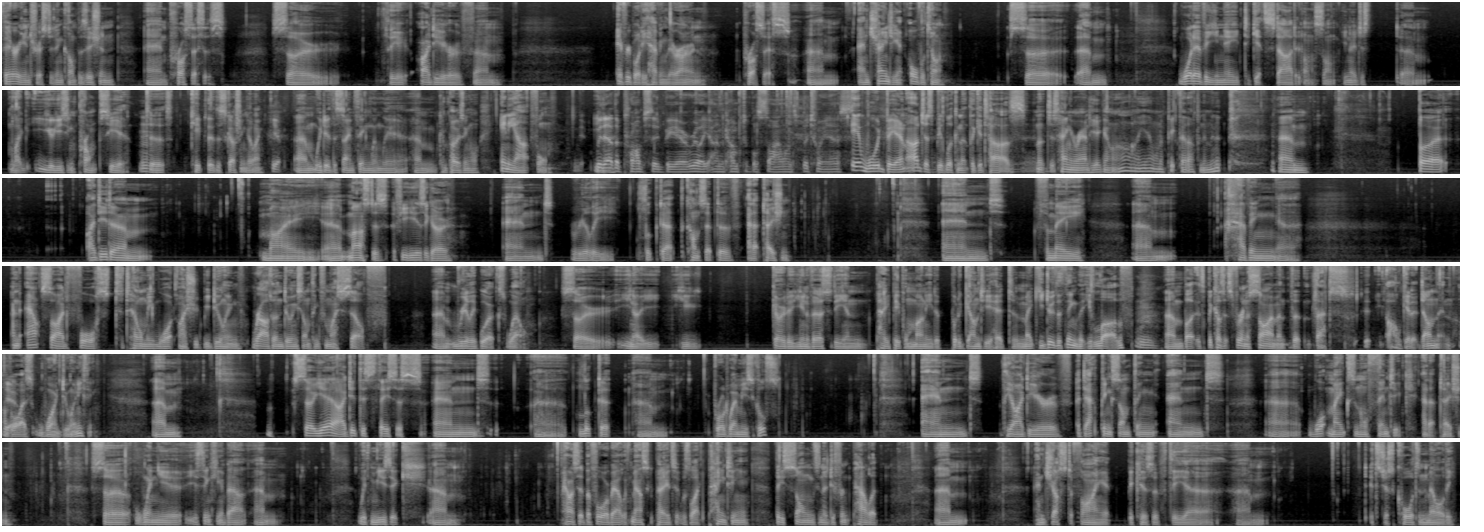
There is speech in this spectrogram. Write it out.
very interested in composition and processes. So the idea of um, everybody having their own process um, and changing it all the time. So um, whatever you need to get started on a song, you know, just um, like you're using prompts here to keep the discussion going. Yep. Um, we do the same thing when we're um, composing or any art form. without the prompts, there'd be a really uncomfortable silence between us. It would be, and I'd just be looking at the guitars, and just hanging around here going, "Oh yeah, I want to pick that up in a minute." um, but I did um, my uh, masters a few years ago, and really looked at the concept of adaptation. And for me, um, having uh, an outside force to tell me what I should be doing rather than doing something for myself um, really works well. So, you know, you, you go to university and pay people money to put a gun to your head to make you do the thing that you love, um, but it's because it's for an assignment that that's I'll get it done then. Yeah. Otherwise, won't do anything. Um, so yeah, I did this thesis and uh, looked at um, Broadway musicals and the idea of adapting something and uh, what makes an authentic adaptation. So when you you're thinking about um, with music, um, how I said before about with Mousecapades, it was like painting these songs in a different palette um, and justifying it because of the uh, um, it's just chords and melody,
